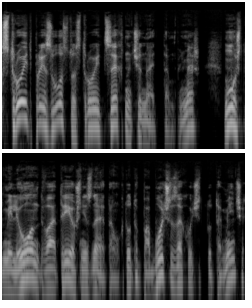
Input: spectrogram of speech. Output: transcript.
строить производство, строить цех начинать там, понимаешь? Ну, может, миллион, два, три, я уж не знаю, там кто-то побольше захочет, кто-то меньше.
